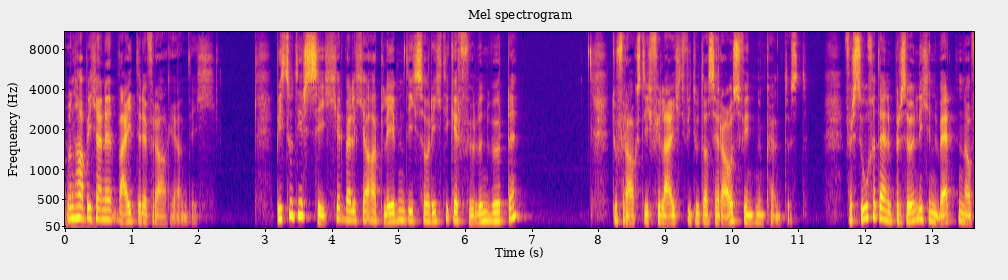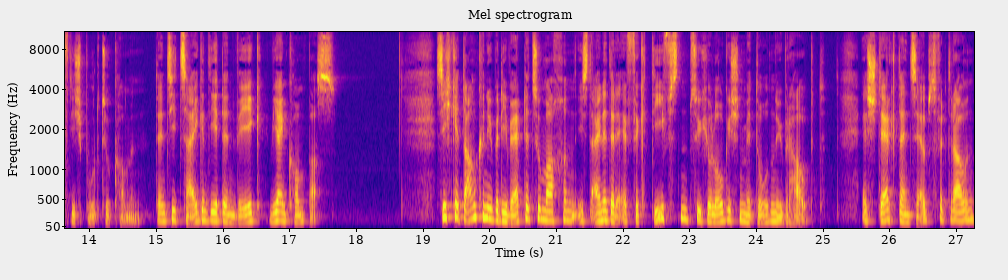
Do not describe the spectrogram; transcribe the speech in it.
Nun habe ich eine weitere Frage an dich. Bist du dir sicher, welche Art Leben dich so richtig erfüllen würde? Du fragst dich vielleicht, wie du das herausfinden könntest. Versuche deinen persönlichen Werten auf die Spur zu kommen, denn sie zeigen dir den Weg wie ein Kompass. Sich Gedanken über die Werte zu machen, ist eine der effektivsten psychologischen Methoden überhaupt. Es stärkt dein Selbstvertrauen,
